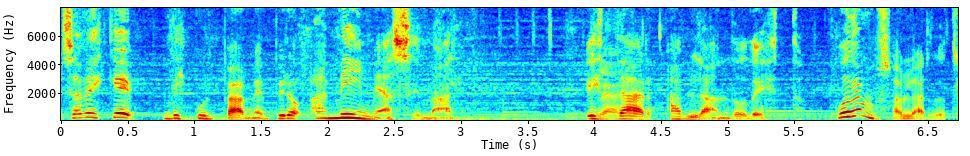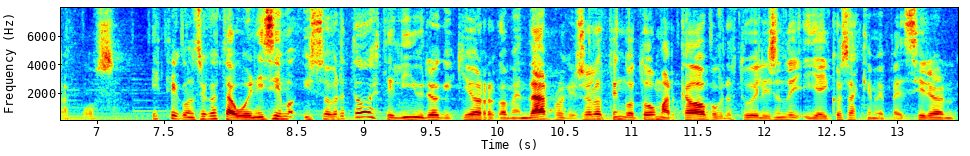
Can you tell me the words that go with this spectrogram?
¿sabes qué? Discúlpame, pero a mí me hace mal estar hablando de esto. Podemos hablar de otra cosa. Este consejo está buenísimo y sobre todo este libro que quiero recomendar, porque yo lo tengo todo marcado porque lo estuve leyendo y hay cosas que me parecieron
